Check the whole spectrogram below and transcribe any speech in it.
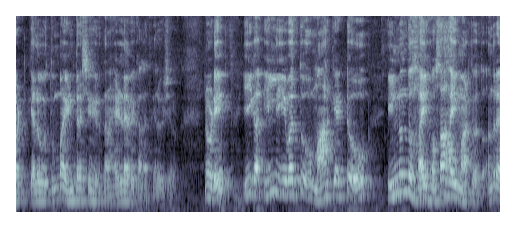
ಬಟ್ ಕೆಲವು ತುಂಬ ಇಂಟ್ರೆಸ್ಟಿಂಗ್ ಇರ್ತಾನೆ ಹೇಳಲೇಬೇಕಾಗತ್ತೆ ಕೆಲವು ವಿಷಯಗಳು. ನೋಡಿ, ಈಗ ಇಲ್ಲಿ ಇವತ್ತು ಮಾರ್ಕೆಟು ಇನ್ನೊಂದು ಹೈ, ಹೊಸ ಹೈ ಮಾಡ್ತಿವತ್ತು ಅಂದ್ರೆ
